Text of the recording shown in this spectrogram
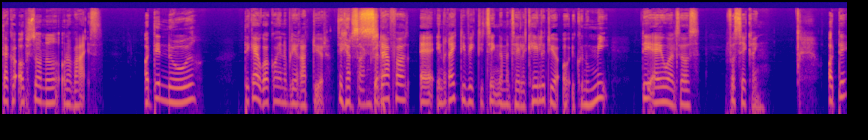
der kan opstå noget undervejs. Og det noget, det kan jo godt gå hen og blive ret dyrt. Det kan det sagtens Så derfor er en rigtig vigtig ting, når man taler kæledyr og økonomi, det er jo altså også forsikring. Og det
